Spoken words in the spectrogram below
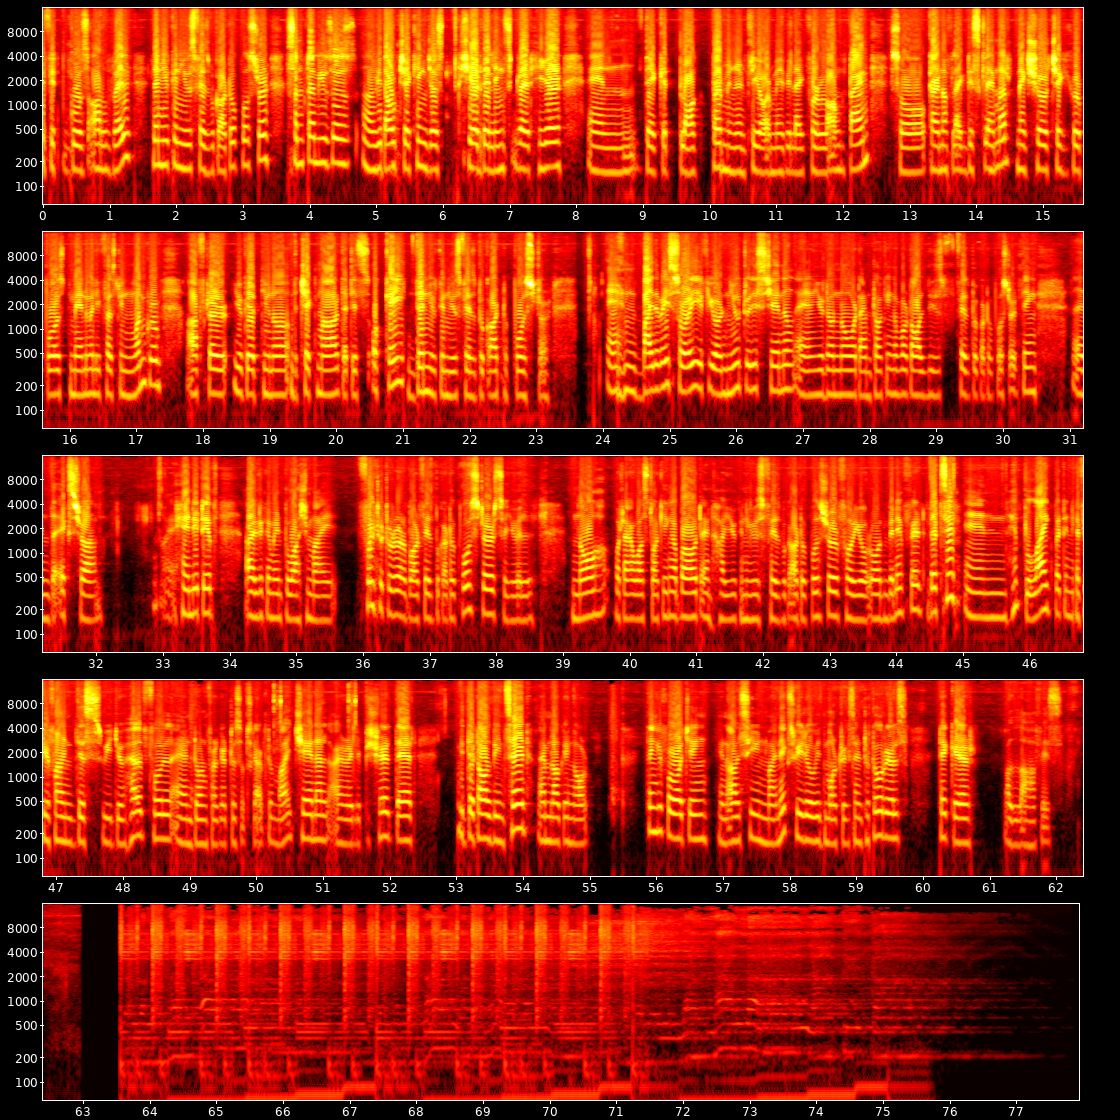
if it goes all well then you can use facebook auto poster. Sometimes users uh, without checking just share their links right here and they get blocked permanently or maybe like for a long time. So kind of like disclaimer make sure check your post manually first in one group. After you get you know the check mark that is okay then you can use facebook auto poster. And by the way sorry if you are new to this channel and you don't know what i'm talking about all these facebook auto poster thing and the extra uh, handy tips i recommend to watch my full tutorial about facebook auto poster. So you will know what I was talking about and how you can use Facebook auto poster for your own benefit. That's it and hit the like button if you find this video helpful and don't forget to subscribe to my channel. I really appreciate that. With that all being said I'm logging out. Thank you for watching and I'll see you in my next video with more tricks and tutorials. Take care. Allah Hafiz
